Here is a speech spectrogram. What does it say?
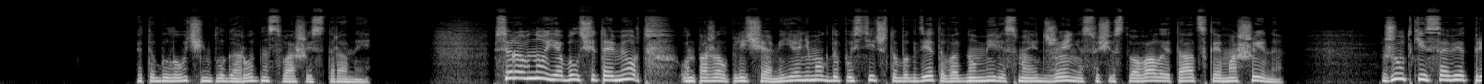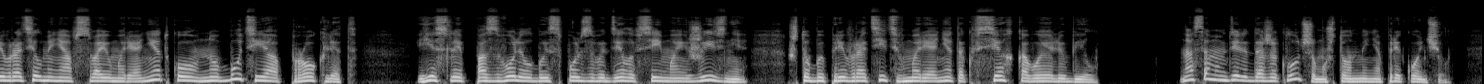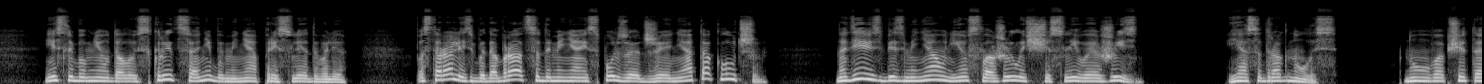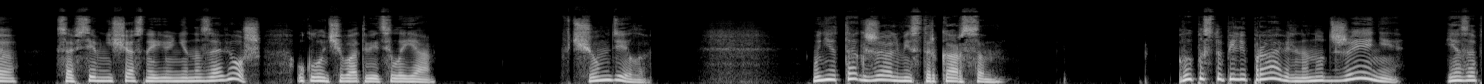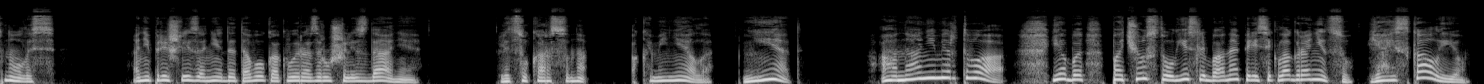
«Это было очень благородно с вашей стороны». «Все равно я был, считай, мертв», — он пожал плечами. «Я не мог допустить, чтобы где-то в одном мире с моей Дженни существовала эта адская машина. Жуткий совет превратил меня в свою марионетку, но будь я проклят, если позволил бы использовать дело всей моей жизни, чтобы превратить в марионеток всех, кого я любил. На самом деле даже к лучшему, что он меня прикончил. Если бы мне удалось скрыться, они бы меня преследовали. Постарались бы добраться до меня, используя Дженни, а так лучше. Надеюсь, без меня у нее сложилась счастливая жизнь. Я содрогнулась. «Ну, вообще-то, совсем несчастной ее не назовешь», — уклончиво ответила я. «В чем дело?» «Мне так жаль, мистер Карсон». «Вы поступили правильно, но Дженни...» Я запнулась. Они пришли за ней до того, как вы разрушили здание. Лицо Карсона окаменело. «Нет, она не мертва. Я бы почувствовал, если бы она пересекла границу. Я искал ее».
